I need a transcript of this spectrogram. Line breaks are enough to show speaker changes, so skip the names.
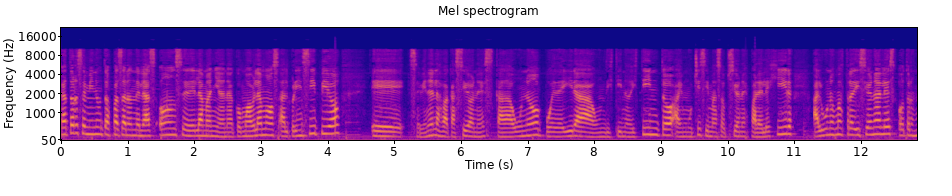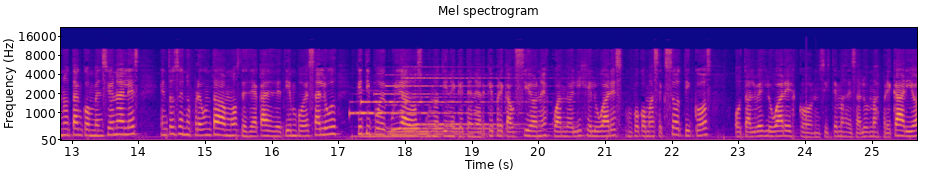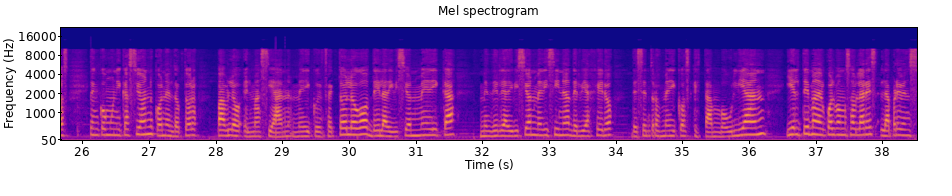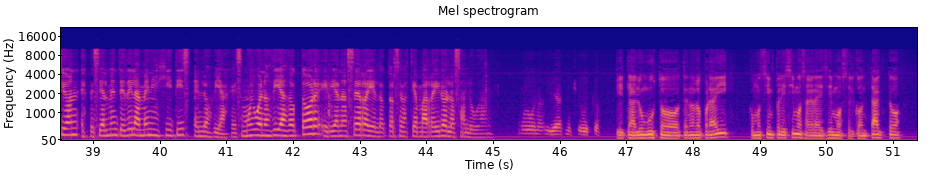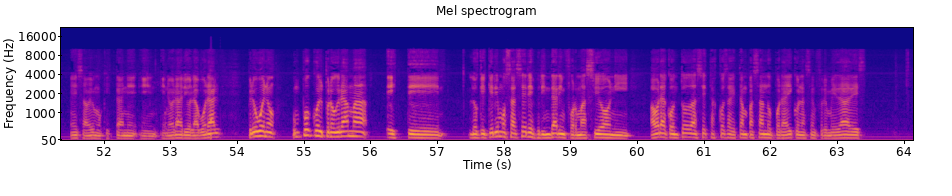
14 minutos pasaron de las 11 de la mañana. Como hablamos al principio, eh, se vienen las vacaciones, cada uno puede ir a un destino distinto, hay muchísimas opciones para elegir, algunos más tradicionales, otros no tan convencionales. Entonces nos preguntábamos desde acá, desde Tiempo de Salud, qué tipo de cuidados uno tiene que tener, qué precauciones cuando elige lugares un poco más exóticos o tal vez lugares con sistemas de salud más precarios. En comunicación con el doctor Pablo Elmacián, médico infectólogo de la División Médica de la División Medicina del Viajero de Centros Médicos Estamboulian y el tema del cual vamos a hablar es la prevención especialmente de la meningitis en los viajes. Muy buenos días, doctor. Eliana Serra y el doctor Sebastián Barreiro los saludan.
Muy buenos días, mucho gusto.
¿Qué tal? Un gusto tenerlo por ahí. Como siempre decimos, agradecemos el contacto. Eh, sabemos que están en, en, horario laboral. Pero bueno, un poco el programa este, lo que queremos hacer es brindar información y ahora con todas estas cosas que están pasando por ahí con las enfermedades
